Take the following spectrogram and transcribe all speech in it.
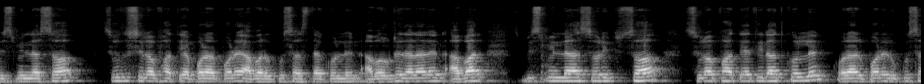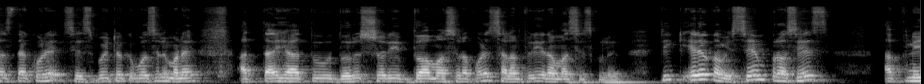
বিসমিল্লা সহ শুধু সুরা ফাতিয়া পড়ার পরে আবার উকু সাজদা করলেন, আবার উঠে দাঁড়ালেন, আবার বিসমিল্লাহ শরীফ সহ সুরা ফাতিয়া তিলাত করলেন, করার পরে রুকু, সাজদা করে শেষ বৈঠকে বসলেন মানে আত্মাহিয়াতু দরুদ শরীফ, দোয়া, মাসুরা পরে সালাম ফিরিয়ে নামাজ শেষ করলেন। ঠিক এরকমই সেম প্রসেস আপনি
